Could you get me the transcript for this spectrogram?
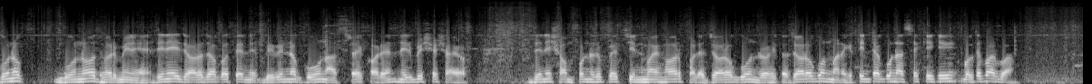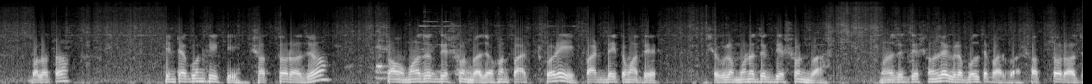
গুণ, গুণধর্মিনে। যিনি এই জড়জগতে বিভিন্ন গুণ আশ্রয় করেন, নির্বিশেষায় যিনি সম্পূর্ণরূপে চিন্ময় হওয়ার ফলে জড়গুণ রহিত। জড়গুণ মানে কি? তিনটা গুণ আছে, কি কি বলতে পারবা? বলো তো। তিনটা গুণ কি কি? সত্য রজ তম, মনোযোগ দিয়ে শুনবা। যখন পাঠ করি, পাঠ দেই তোমাদের। সেগুলো মনোযোগ দিয়ে শুনবা। মনোযোগ দিয়ে শুনলে এগুলো বলতে পারবা। সত্য রজ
